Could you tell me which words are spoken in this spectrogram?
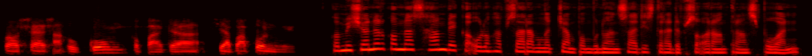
proses hukum kepada siapa pun. Begitu. Komisioner Komnas HAM BK Ulung Hapsara mengecam pembunuhan sadis terhadap seorang transpuan.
